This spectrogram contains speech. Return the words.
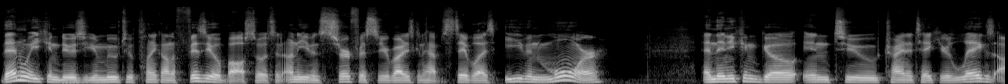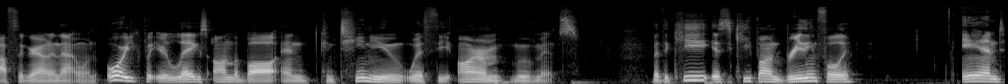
Then what you can do is you can move to a plank on the physio ball so it's an uneven surface so your body's to have to stabilize even more and then you can go into trying to take your legs off the ground in that one. Or you can put your legs on the ball and continue with the arm movements. But the key is to keep on breathing fully and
